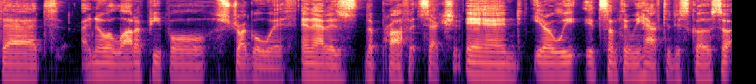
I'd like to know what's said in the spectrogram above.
that I know a lot of people struggle with, and that is the profit section. And you know, we it's something we have to disclose. So,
